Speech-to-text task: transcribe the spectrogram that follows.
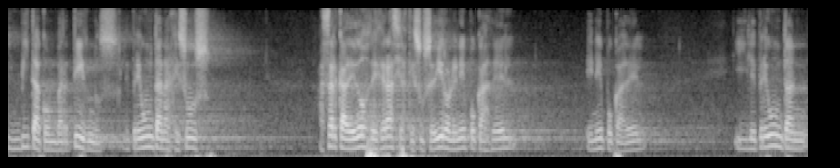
invita a convertirnos. Le preguntan a Jesús acerca de dos desgracias que sucedieron en épocas de Él, en época de Él, y le preguntan,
